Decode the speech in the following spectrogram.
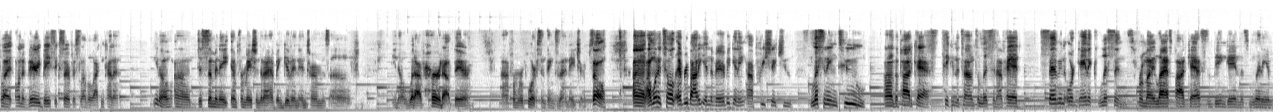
but on a very basic surface level, I can kind of, you know, um, disseminate information that I have been given in terms of, you know, what I've heard out there uh, from reports and things of that nature. So um, I want to tell everybody in the very beginning, I appreciate you listening to uh, the podcast, taking the time to listen. I've had seven organic listens from my last podcast being gay in this millennium,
